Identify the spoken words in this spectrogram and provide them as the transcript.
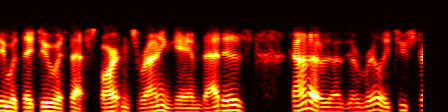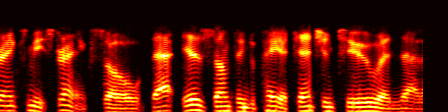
see what they do with that Spartans running game. That is kind of uh, really two strengths meet strengths. So that is something to pay attention to. And uh,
